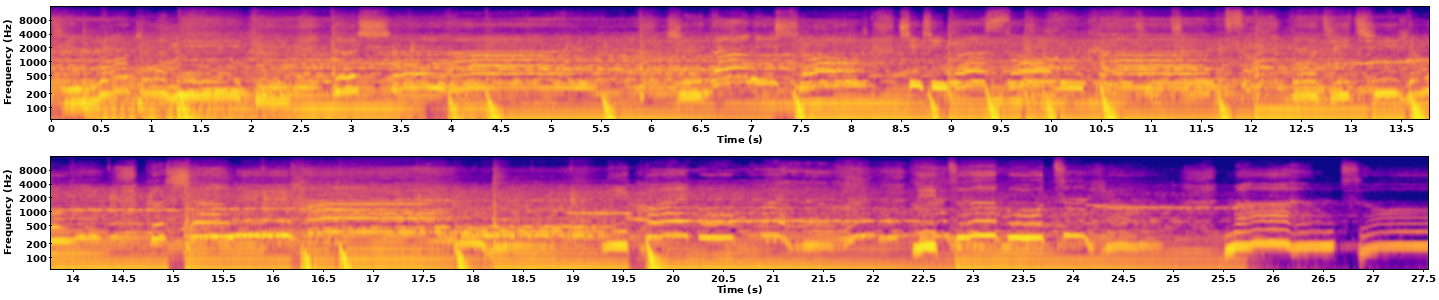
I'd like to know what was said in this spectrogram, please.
紧握着你给的深爱，直到你手轻轻地松开。我记起有一个小女孩。不自由？慢走。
